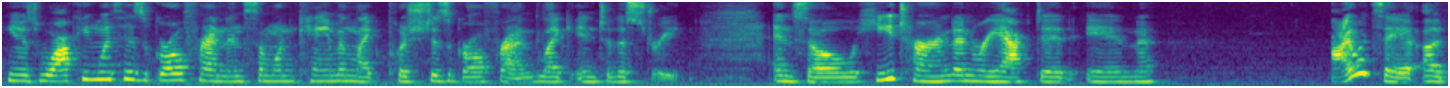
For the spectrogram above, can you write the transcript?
He was walking with his girlfriend, and someone came and like pushed his girlfriend like into the street, and so he turned and reacted in I would say a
